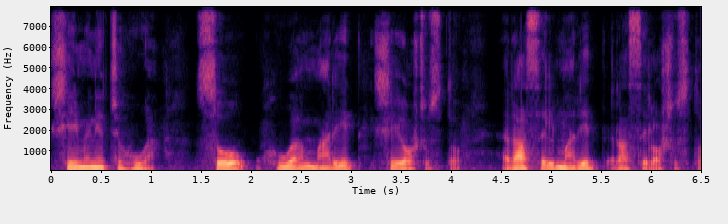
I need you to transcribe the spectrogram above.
সেই মানে হচ্ছে হুয়া। সো হুয়া মারিদ, সে অসুস্থ। রাসেল মারিদ, রাসেল অসুস্থ।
